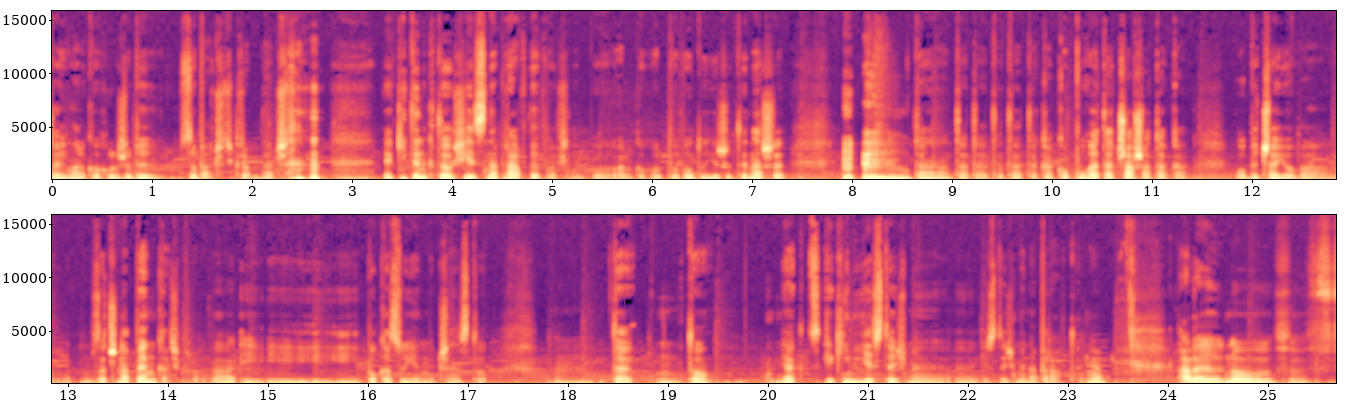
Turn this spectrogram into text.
dają alkohol, żeby zobaczyć, prawda, czy, jaki ten ktoś jest naprawdę właśnie, bo alkohol powoduje, że te nasze ta, ta, ta, ta, ta taka kopuła, ta czasza taka obyczajowa zaczyna pękać, prawda? I, i, i, i pokazujemy często te, to, jak, jakimi jesteśmy, jesteśmy naprawdę, nie? Ale no, w,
